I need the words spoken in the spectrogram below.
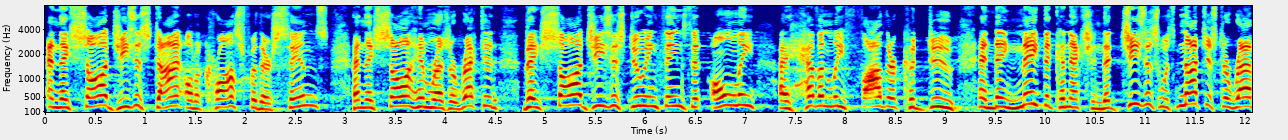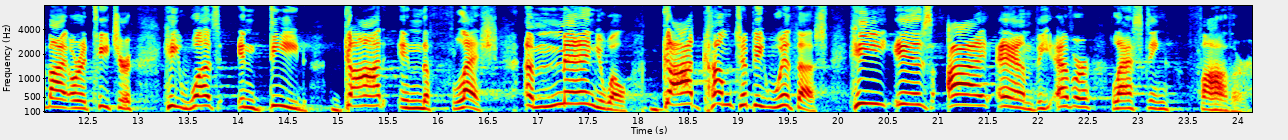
and they saw Jesus die on a cross for their sins, and they saw him resurrected. They saw Jesus doing things that only a heavenly father could do. And they made the connection that Jesus was not just a rabbi or a teacher, he was indeed God in the flesh. Emmanuel, God come to be with us. He is, I am, the everlasting Father.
